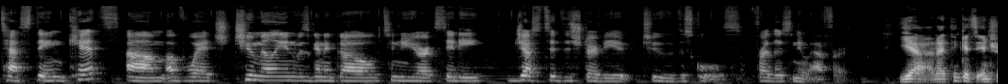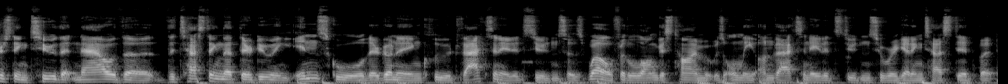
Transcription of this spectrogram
testing kits, um, of which 2 million was going to go to New York City just to distribute to the schools for this new effort. Yeah, and I think it's interesting too that now the the testing that they're doing in school, they're going to include vaccinated students as well. For the longest time, it was only unvaccinated students who were getting tested, but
